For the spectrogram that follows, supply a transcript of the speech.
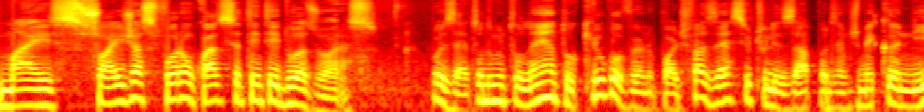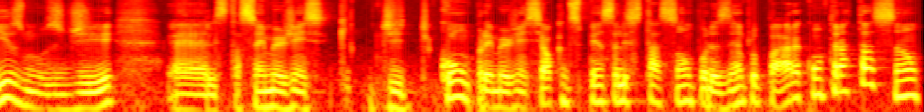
mas só aí já foram quase 72 horas. Pois é, tudo muito lento. O que o governo pode fazer é se utilizar, por exemplo, de mecanismos de é, licitação emergencial, de, compra emergencial que dispensa licitação, por exemplo, para contratação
